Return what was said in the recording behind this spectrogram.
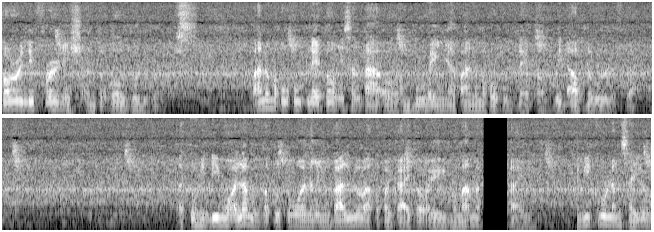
thoroughly furnished unto all good works. Paano makukumpleto ang isang tao, ang buhay niya, paano makukumpleto without the Word of God? At kung hindi mo alam ang patutunguhan ng iyong kaluluwa kapag ka ikaw ay mamamatay, may kulang sa iyo.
